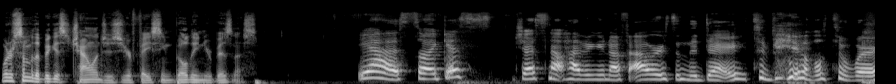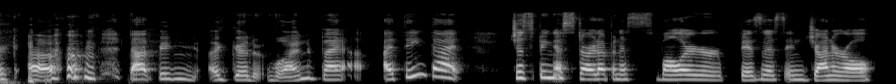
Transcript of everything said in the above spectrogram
what are some of the biggest challenges you're facing building your business? Yeah, so I guess just not having enough hours in the day to be able to work. Um, that being a good one. But I think that just being a startup and a smaller business in general,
